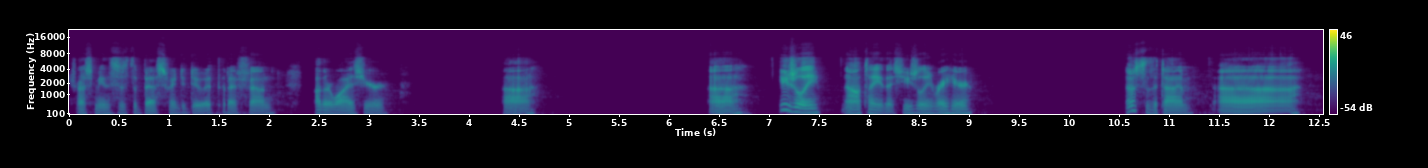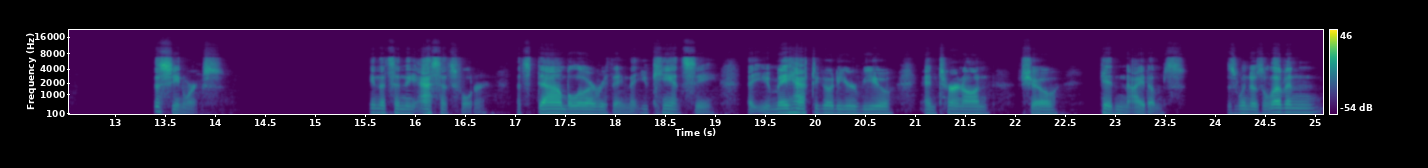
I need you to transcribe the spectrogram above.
Trust me, this is the best way to do it that I've found. Otherwise, you're uh, uh, usually, now I'll tell you this, usually right here, most of the time, uh, this scene works. Scene that's in the assets folder, that's down below everything that you can't see, that you may have to go to your view and turn on show hidden items. This is Windows 11.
